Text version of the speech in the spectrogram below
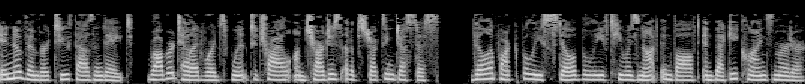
In November 2008, Robert L. Edwards went to trial on charges of obstructing justice. Villa Park police still believed he was not involved in Becky Klein's murder,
